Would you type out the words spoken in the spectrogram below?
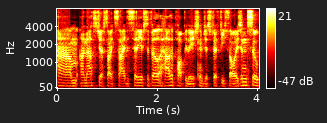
um, and that's just outside the city of Seville. It has a population of just fifty thousand. So,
